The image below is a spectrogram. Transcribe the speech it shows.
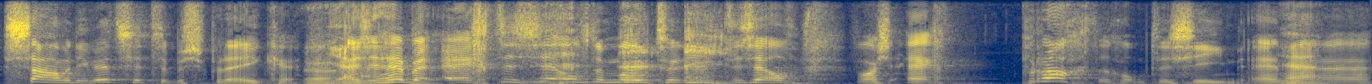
samen die wedstrijd te bespreken. Ja. En ze hebben echt dezelfde motoriek, dezelfde. Was echt prachtig om te zien. En Ja. eh,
